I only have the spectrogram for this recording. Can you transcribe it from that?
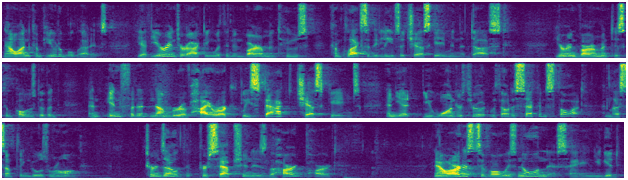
and how uncomputable that is. Yet you're interacting with an environment whose complexity leaves a chess game in the dust. Your environment is composed of an, an infinite number of hierarchically stacked chess games, and yet you wander through it without a second's thought unless something goes wrong. Turns out that perception is the hard part. Now, artists have always known this, eh? and you get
